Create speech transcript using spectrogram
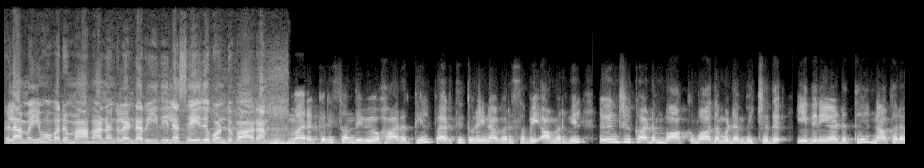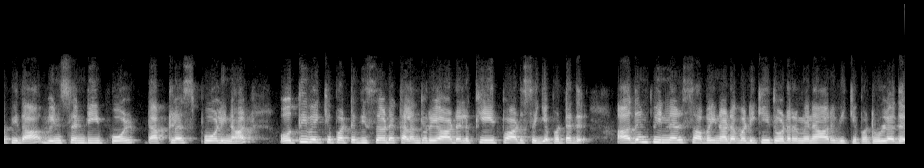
கிழமையும் ஒவ்வொரு மாகாணங்கள் என்ற ரீதியில் செய்து கொண்டு வாரம். மரக்கறி சந்தை விவகாரத்தில் பருத்தித்துறை நகரசபை அமர்வில் இன்று கடும் வாக்குவாதம் இடம்பெற்றது. இதனையடுத்து நகரபிதா வின்சென்டி போல் டக்ளஸ் போலினால் ஒத்திவைக்கப்பட்டு விசேட கலந்துரையாடலுக்கு ஏற்பாடு செய்யப்பட்டது. அதன் பின்னர் சபை நடவடிக்கை தொடரும் என அறிவிக்கப்பட்டுள்ளது.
